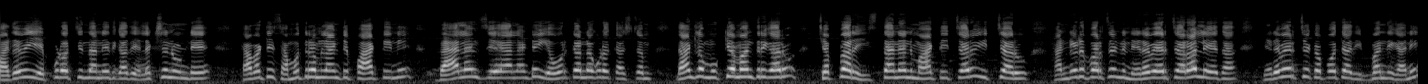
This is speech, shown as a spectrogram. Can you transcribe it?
పదవి ఎప్పుడు వచ్చింది అనేది కాదు ఎలక్షన్ ఉండే. కాబట్టి సముద్రం లాంటి పార్టీని బ్యాలెన్స్ చేయాలంటే ఎవరికన్నా కూడా కష్టం. దాంట్లో ముఖ్యమంత్రి గారు చెప్పారు ఇస్తానని మాట ఇచ్చారు ఇచ్చారు. హండ్రెడ్ పర్సెంట్ నెరవేర్చారా లేదా? నెరవేర్చకపోతే అది ఇబ్బంది కానీ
